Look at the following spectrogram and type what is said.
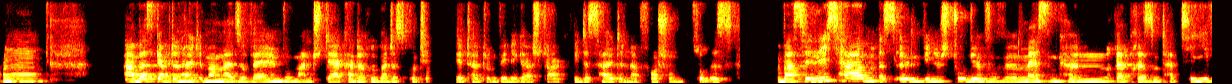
Mm, aber es gab dann halt immer mal so Wellen, wo man stärker darüber diskutiert hat und weniger stark, wie das halt in der Forschung so ist. Was wir nicht haben, ist irgendwie eine Studie, wo wir messen können, repräsentativ,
